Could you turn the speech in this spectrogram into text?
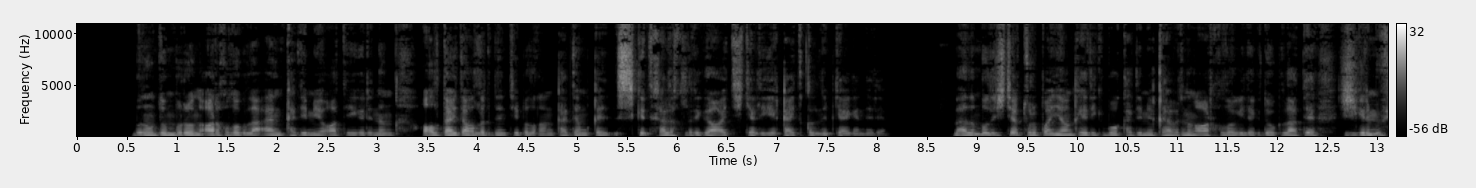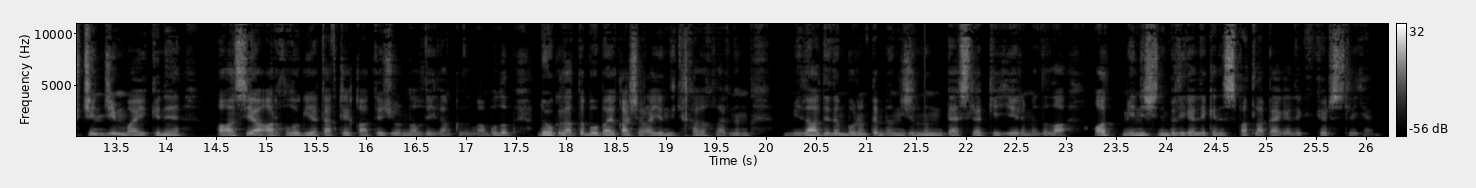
Buningdan burun arxeologlar eng qadimiy ot egrining Altay tog'laridan tepilgan qadimgi iskit xalqlariga oid ekanligi qayd qilinib kelgan edi. Ma'lum bo'lishicha, Turpan Yanqidagi bu qadimiy qabrning arxeologik doklati 23 may kuni Asiya Arxologiya Tədqiqatı jurnalında elan qılınğan bulub, dokladda bu bayqaş rayonundakı xalqların miladidən burunqi 1000 ilin dəsləbki yerimidilə at minişini bilgənlikini isbatla bəgənlik görsülgən.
